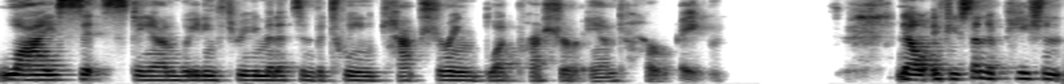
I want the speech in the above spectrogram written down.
lie, sit, stand, waiting three minutes in between, capturing blood pressure and heart rate. Now, if you send a patient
